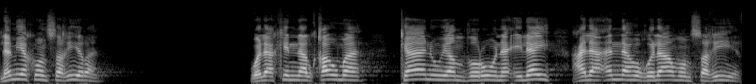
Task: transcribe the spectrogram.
لم يكن صغيرا. ولكن القوم كانوا ينظرون إليه على أنه غلام صغير.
